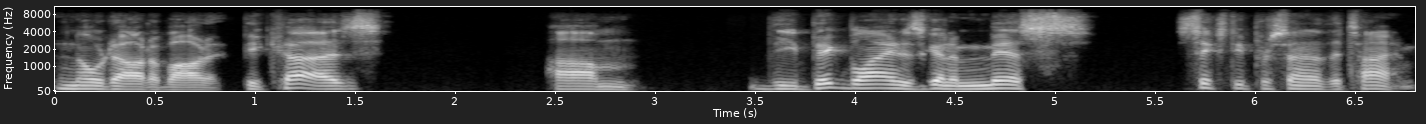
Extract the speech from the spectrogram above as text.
no doubt about it because um, the big blind is going to miss 60% of the time.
